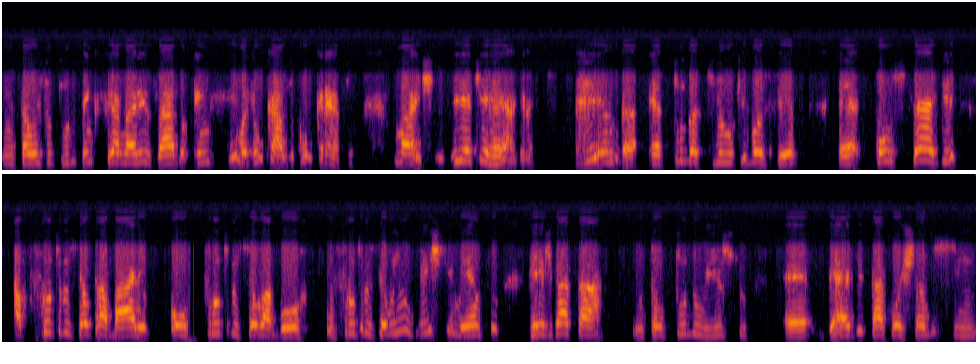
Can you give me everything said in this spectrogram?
então isso tudo tem que ser analisado em cima de um caso concreto. Mas, via de regra, renda é tudo aquilo que você é, consegue a fruto do seu trabalho ou fruto do seu labor, o fruto do seu investimento resgatar. Então, tudo isso é, deve estar constando sim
